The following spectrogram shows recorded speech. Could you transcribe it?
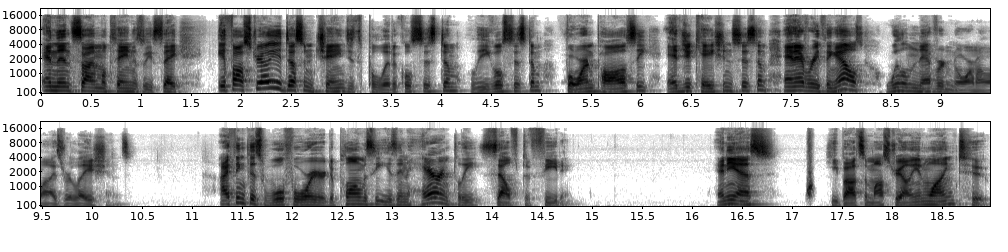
and then simultaneously say, if Australia doesn't change its political system, legal system, foreign policy, education system, and everything else, we'll never normalize relations. I think this wolf warrior diplomacy is inherently self defeating. And yes, he bought some Australian wine too.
